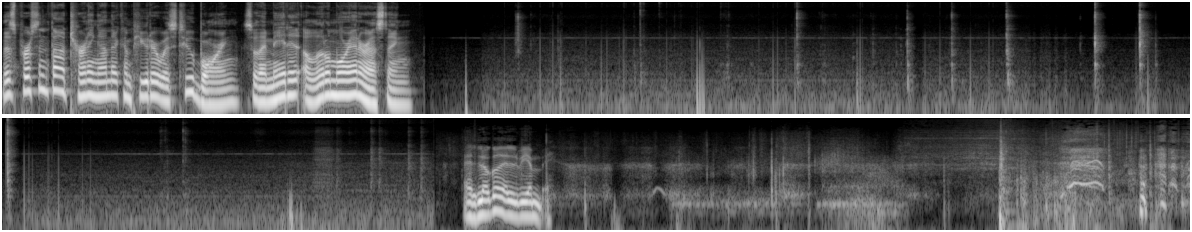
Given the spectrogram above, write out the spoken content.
This person thought turning on their computer was too boring, so they made it a little more interesting. El logo del Bienve.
